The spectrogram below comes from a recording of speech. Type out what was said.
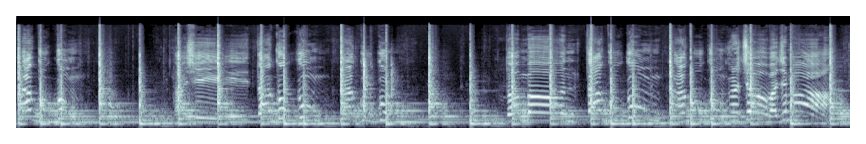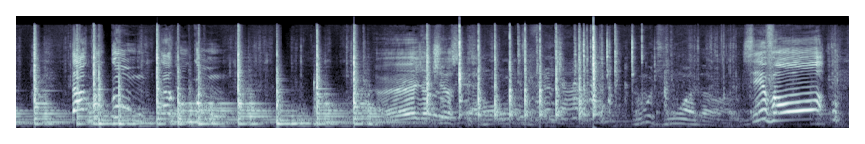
따구궁 다시 따구궁 따구궁. 또 한번 따구궁 따구궁. 그렇죠. 마지막. 따구궁 따구궁. 네 잘 치셨어요 잘한다. 너무 중후하다. C4 됐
